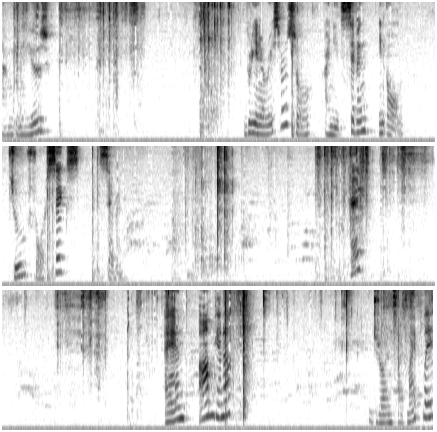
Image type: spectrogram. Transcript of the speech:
I'm gonna use green eraser so I need seven in all. Two four six seven. Okay. And I'm gonna draw inside my plate.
